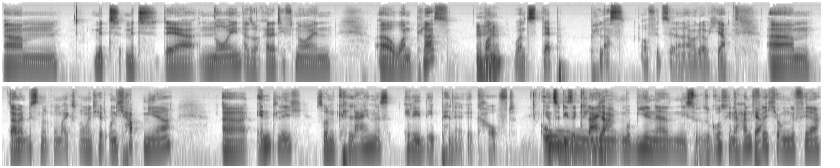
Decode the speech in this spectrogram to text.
ähm, mit, mit der neuen, also relativ neuen äh, OnePlus, Mhm. One, One Step Plus, offizieller Name, glaube ich, ja. Ähm, damit ein bisschen rumexperimentiert und ich habe mir äh, endlich so ein kleines LED-Panel gekauft. Kennst du Oh, diese kleinen ja. mobilen, ne? nicht so, so groß wie eine Handfläche ungefähr?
